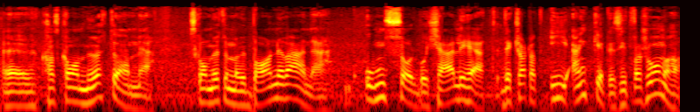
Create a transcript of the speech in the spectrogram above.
hva skal man møte dem med? Skal man møte med barnevernet? omsorg og kjærlighet. Det er klart at I enkelte situasjoner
